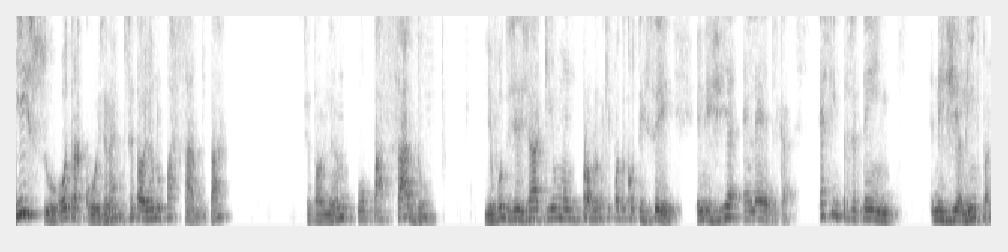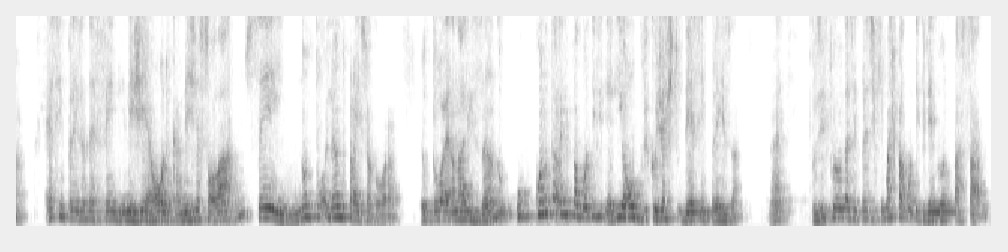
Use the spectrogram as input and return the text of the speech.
Isso, outra coisa, né? Você está olhando o passado, tá? Você está olhando o passado. E eu vou dizer já aqui um, um problema que pode acontecer. Energia elétrica. Essa empresa tem energia limpa? Essa empresa defende energia eólica, energia solar? Não sei, não estou olhando para isso agora. Eu estou analisando o quanto ela me pagou dividendo. E óbvio que eu já estudei essa empresa. Né? Inclusive, foi uma das empresas que mais pagou dividendo no ano passado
